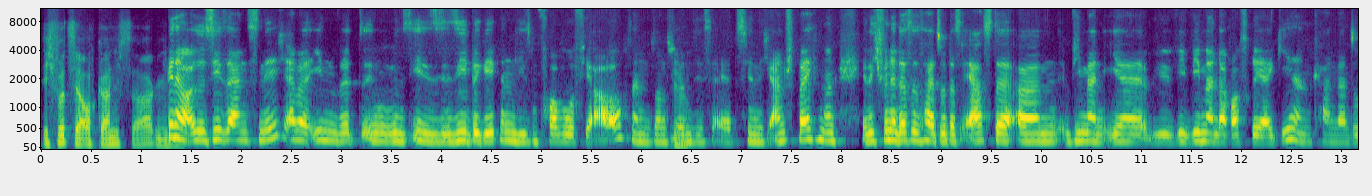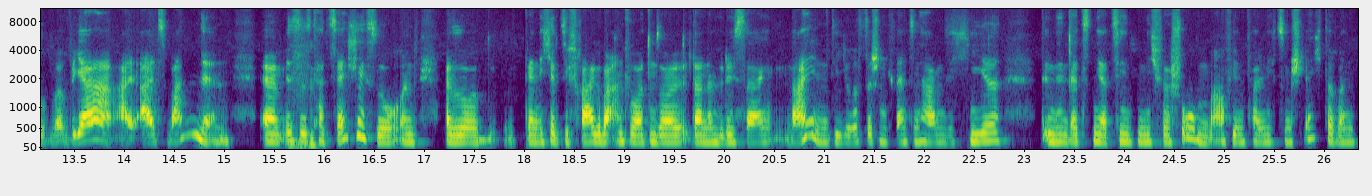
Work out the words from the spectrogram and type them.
ich würde es ja auch gar nicht sagen. Genau, also Sie sagen es nicht, aber Ihnen wird, Sie begegnen diesem Vorwurf ja auch, denn sonst ja. würden Sie es ja jetzt hier nicht ansprechen. Und ich finde, das ist halt so das Erste, ähm, wie man ihr, wie, wie man darauf reagieren kann. Dann so, ja, als wann denn? Ähm, ist es tatsächlich so? Und also, wenn ich jetzt die Frage beantworten soll, dann, dann würde ich sagen, nein, die juristischen Grenzen haben sich hier in den letzten Jahrzehnten nicht verschoben, auf jeden Fall nicht zum Schlechteren.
